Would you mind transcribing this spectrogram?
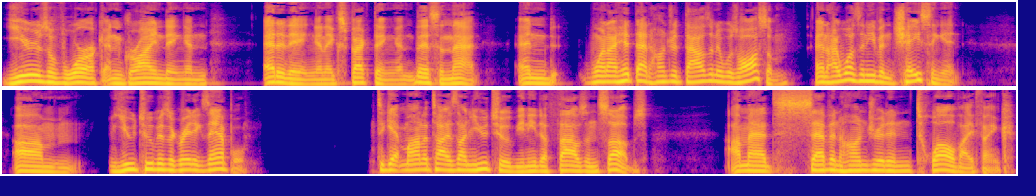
Years of work and grinding and editing and expecting and this and that. And when I hit that 100,000 it was awesome and I wasn't even chasing it. Um YouTube is a great example. To get monetized on YouTube, you need a 1000 subs. I'm at 712, I think.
